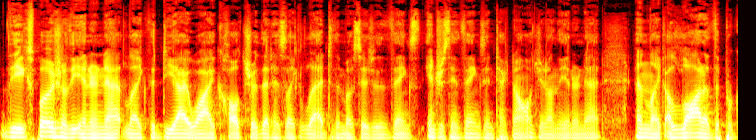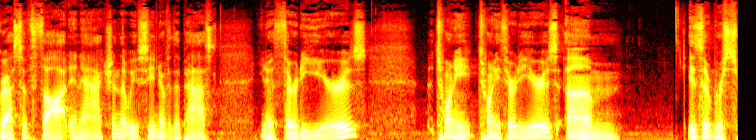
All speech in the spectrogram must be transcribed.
the explosion of the internet, like the DIY culture that has like led to the most interesting things, interesting things in technology and on the internet. And like a lot of the progressive thought and action that we've seen over the past, you know, 30 years, 20, 20 30 years, um, is a, res-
